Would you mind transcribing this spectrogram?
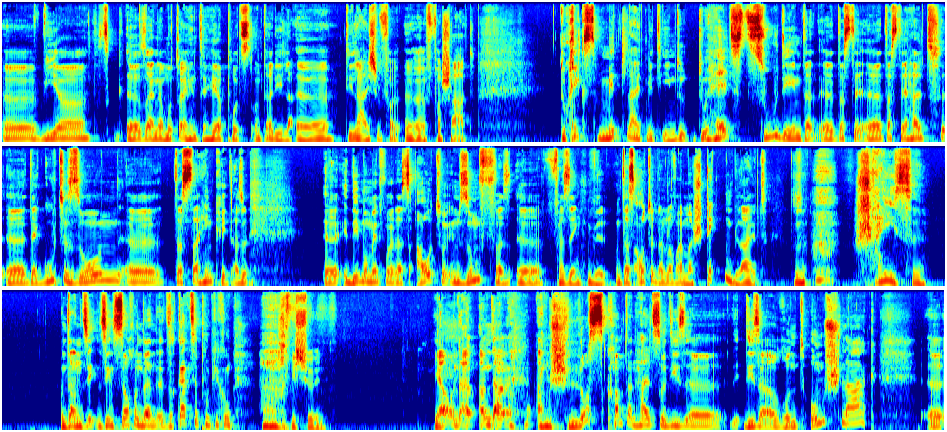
äh, wie er äh, seiner Mutter hinterherputzt und da die, äh, die Leiche ver, äh, verscharrt. Du kriegst Mitleid mit ihm, du, du hältst zu dem, dass der, dass der halt der gute Sohn das da hinkriegt. Also in dem Moment, wo er das Auto im Sumpf versenken will und das Auto dann auf einmal stecken bleibt, du so, oh, Scheiße. Und dann singst du doch und dann das ganze Publikum, ach, wie schön. Ja, und, und am Schluss kommt dann halt so diese, dieser Rundumschlag. Äh,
